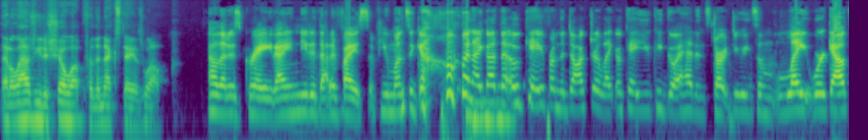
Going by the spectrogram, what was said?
that allows you to show up for the next day as well. Oh, that is great. I needed that advice a few months ago when I got the okay from the doctor, like, okay, you could go ahead and start doing some light workouts.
